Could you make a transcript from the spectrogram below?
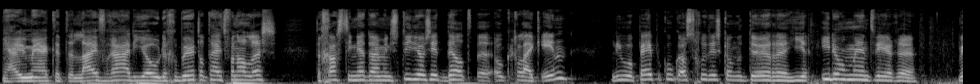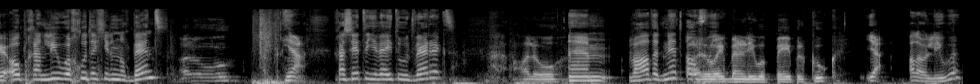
Ja, u merkt het, de live radio, er gebeurt altijd van alles. De gast die net bij me in de studio zit, belt eh, ook gelijk in. Liewe Peperkoek, als het goed is, kan de deur eh, hier ieder moment weer, eh, weer open gaan. Liewe, goed dat je er nog bent. Hallo. Ja, ga zitten, je weet hoe het werkt. Hallo. Ehm, we hadden het net over... Hallo, ik ben Liewe Peperkoek. Ja, hallo Liewe.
